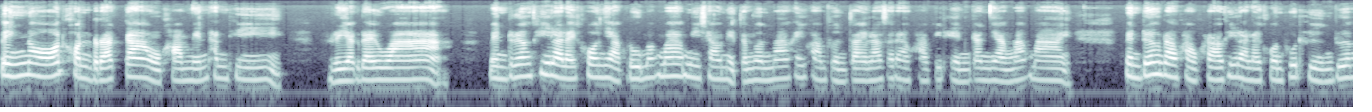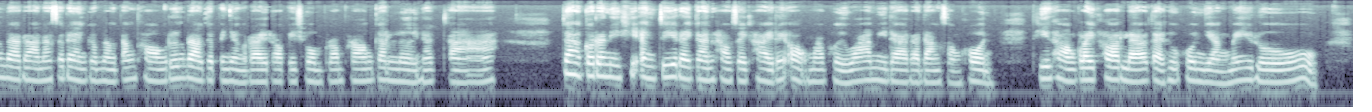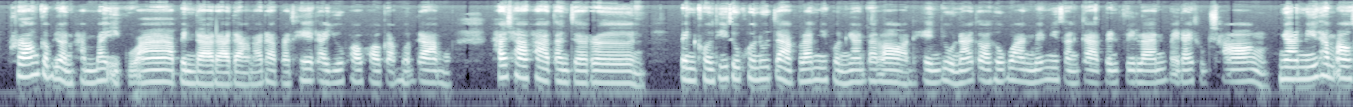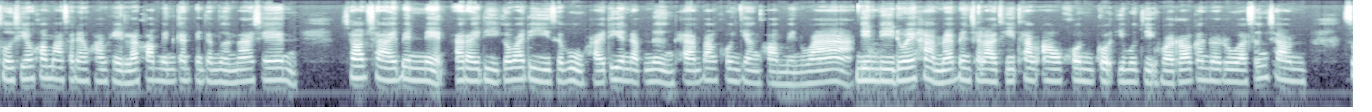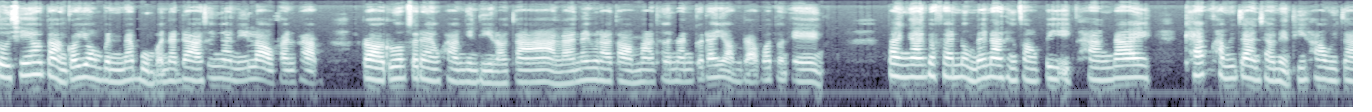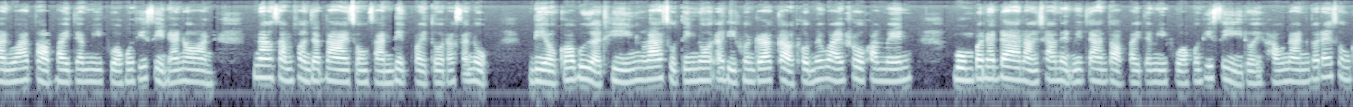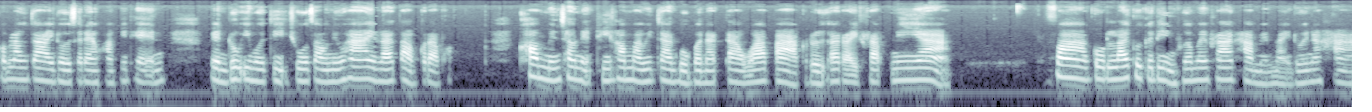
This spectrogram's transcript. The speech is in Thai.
ปิ๊งโน้ตคนรักเก่าคอมเมนต์ทันที เรียกได้ว่า เป็นเรื่องที่หลายๆคนอยากรู้มากๆ มีชาวเน็ตจำนวนมากให้ความสนใจและแสดงความคิดเห็นกันอย่างมากมาย เป็นเรื่องราวข่าวคราวที่หลายๆคนพูดถึงเรื่องดารานักแสดงกำลังตั้งท้อง เรื่องราวจะเป็นอย่างไรเราไปชมพร้อม ๆ กันเลยนะจ๊ะ จากกรณีที่แองจี้รายการข่าวใส่ไข่ได้ออกมาเผยว่ามีดาราดังสองคน ที่ท้องใกล้คลอดแล้วแต่ทุกคนยังไม่รู้ พร้อมกับหย่อนคำใบ้อีกว่า เป็นดาราดังระดับประเทศอายุพอๆกับมดดำคชาภาตันเจริญ เป็นคนที่ทุกคนรู้จักและมีผลงานตลอด เห็นอยู่หน้าจอทุกวันไม่มีสังกัดเป็นฟรีแลนซ์ไปได้ทุกช่อง งานนี้ทำเอาโซเชียลเข้ามาแสดงความเห็นและคอมเมนต์กันเป็นจำนวนมากเช่น ชอบใช้เบนเน็ตอะไรดีก็ว่าดีสบู่ขายดีอันดับหนึ่งแถมบางคนยังคอมเมนต์ว่า ยินดีด้วยค่ะแม่เป็นชลาทิศทำเอาคนกดอีโมจิหัวเราะกันรัวๆ ซึ่งชาวโซเชียลต่างก็ยงเป็นแม่บุ๋มอนัดดา ซึ่งงานนี้เหล่าแฟนคลับรอร่วมแสดงความยินดีแล้วจ้า และในเวลาต่อมาเธอนั้นก็ได้ยอมรับว่าตนเอง แต่งงานกับแฟนหนุ่มได้นานถึง 2 ปีอีกทางได้ แคปคำวิจารณ์ชาวเน็ตที่เข้าวิจารณ์ว่าต่อไปจะมีผัวคนที่ 4 แน่นอน นางสำสอนจะตายสงสารเด็กปล่อยตัวรักสนุก เดี๋ยวก็เบื่อทิ้ง ล่าสุดติงโนตอดีตคนรักเก่าทนไม่ไหวโผล่คอมเมนต์บุ๋มปนัดดาหลังชาวเน็ตวิจารณ์ต่อไปจะมีผัวคนที่ 4 โดยเขานั้นก็ได้ส่งกำลังใจโดยแสดงความคิดเห็น เป็นรูปอีโมจิชูสองนิ้วให้ และตอบกลับคอมเมนต์ชาวเน็ตที่เข้ามาวิจารณ์บุ๋มปนัดดาว่าปากหรืออะไรครับเนี่ย ฝากกดไลค์กดกระดิ่งเพื่อไม่พลาดข่าวใหม่ ๆ ด้วยนะคะ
